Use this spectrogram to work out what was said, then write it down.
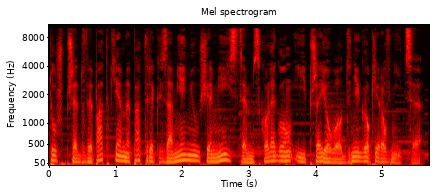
tuż przed wypadkiem Patryk zamienił się miejscem z kolegą i przejął od niego kierownicę.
